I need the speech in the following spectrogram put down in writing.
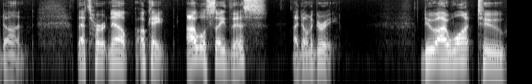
done. That's hurt. Now, okay, I will say this I don't agree. Do I want to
